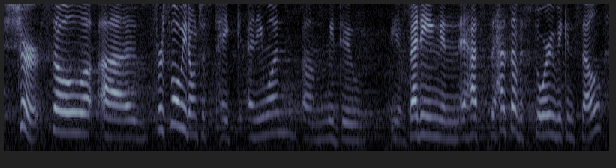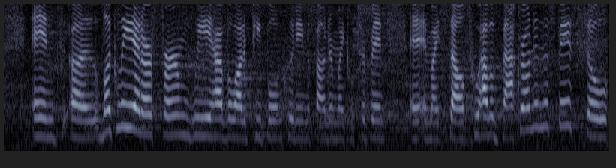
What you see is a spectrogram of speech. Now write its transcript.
Sure. So uh, first of all, we don't just take anyone. Um, we do you know, vetting, and it has it has to have a story we can sell. And uh, luckily, at our firm, we have a lot of people, including the founder Michael Terpin and, and myself, who have a background in this space. So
